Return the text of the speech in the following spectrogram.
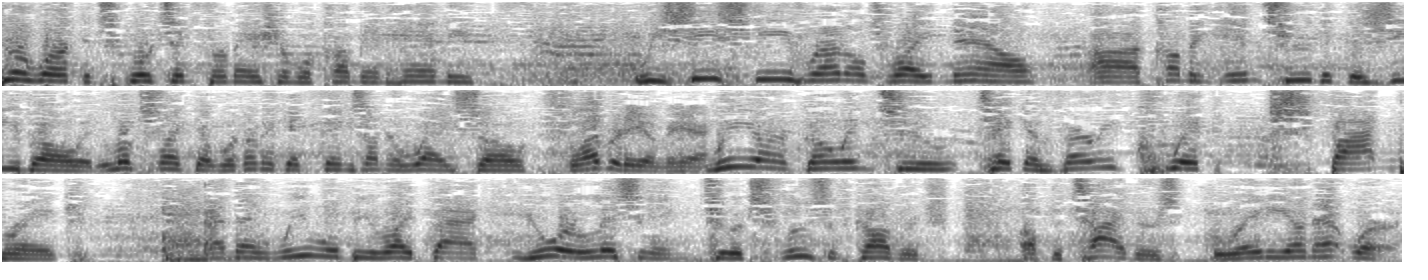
your work in sports information will come in handy. We see Steve Reynolds right now uh, coming into the gazebo. It looks like that we're going to get things underway. So celebrity over here. We are going to take a very quick spot break, and then we will be right back. You're listening to exclusive coverage of the Tigers Radio Network.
